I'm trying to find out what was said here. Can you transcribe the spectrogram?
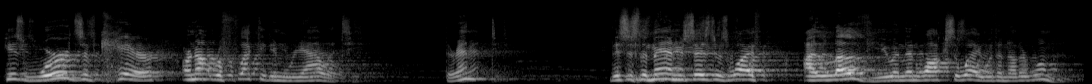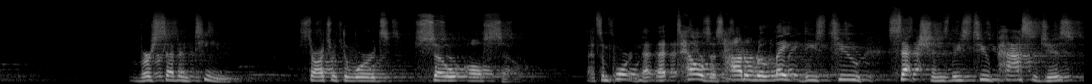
His words of care are not reflected in reality, they're empty. This is the man who says to his wife, I love you, and then walks away with another woman. Verse 17 starts with the words, so also. That's important. That, that tells us how to relate these two sections, these two passages.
